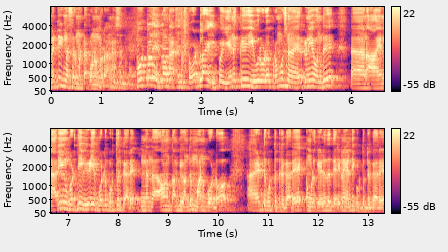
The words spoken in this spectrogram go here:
மெட்ரிக் மெஷர்மெண்ட்டாக கொண்டு வந்துடுறாங்க. டோட்டலாக எல்லாமே. டோட்டலாக இப்போ எனக்கு இவரோட ப்ரொமோஷன் ஏற்கனவே வந்து நான் என்னை அறிமுகப்படுத்தி வீடியோ போட்டு கொடுத்துருக்காரு. இந்தந்த ஆவணம் தம்பி வந்து மனு போட்டோ எடுத்து கொடுத்துட்ருக்காரு. உங்களுக்கு எழுத தெரியலாம் எழுதி கொடுத்துட்ருக்காரு.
